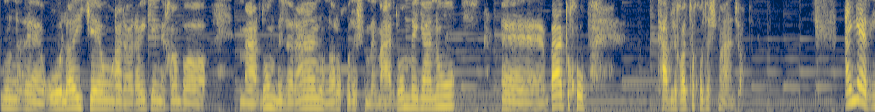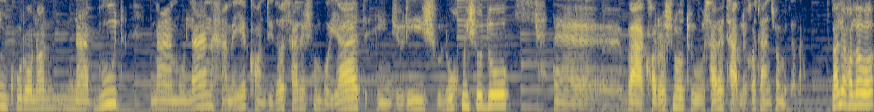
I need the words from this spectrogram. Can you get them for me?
اون قولایی که اون قرارایی که می‌خوان با مردم بذارن اونا رو خودشون به مردم بگن و بعد خب تبلیغات خودشون رو انجام اگر این کرونا نبود معمولا همه کاندیدا سرشون باید اینجوری شلوغ می‌شد و و کاراشون رو تو سر تبلیغات انجام می‌دادن. ولی حالا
